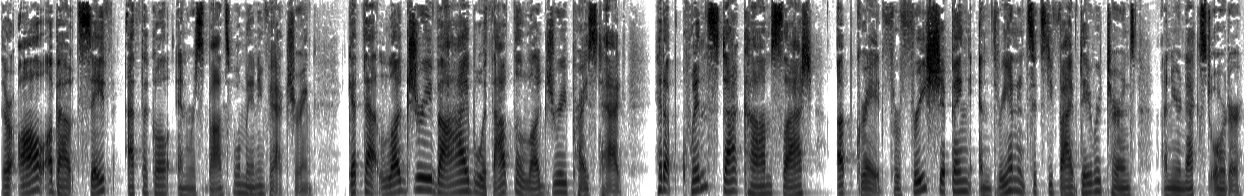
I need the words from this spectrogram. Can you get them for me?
They're all about safe, ethical, and responsible manufacturing. Get that luxury vibe without the luxury price tag. Hit up quince.com slash upgrade for free shipping and 365 day returns on your next order.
